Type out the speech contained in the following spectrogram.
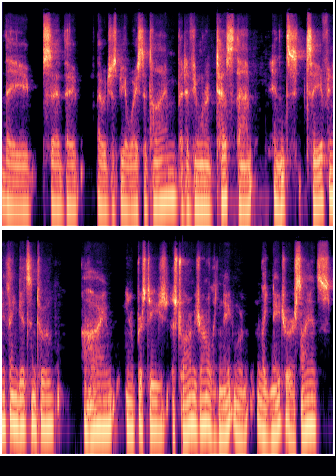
They said they that would just be a waste of time. But if you want to test that and see if anything gets into a high, you know, prestige astronomy journal like Nature, like Nature or Science,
